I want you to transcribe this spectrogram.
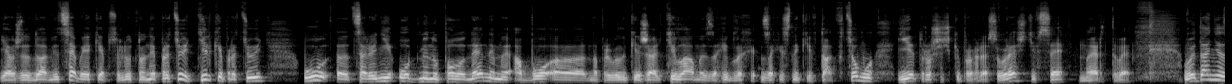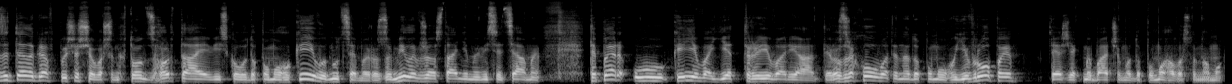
Я вже додам від себе, які абсолютно не працюють, тільки працюють у е, царині обміну полоненими або, е, на превеликий жаль, тілами загиблих захисників. Так, в цьому є трошечки прогресу. Врешті все мертве. Видання The Telegraph пише, що Вашингтон згортає військову допомогу Києву. Ну це ми розуміли вже останніми місяцями. Тепер у Києва є три варіанти: розраховувати на допомогу Європи. Теж, як ми бачимо, допомога в основному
